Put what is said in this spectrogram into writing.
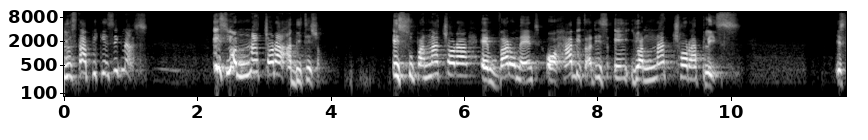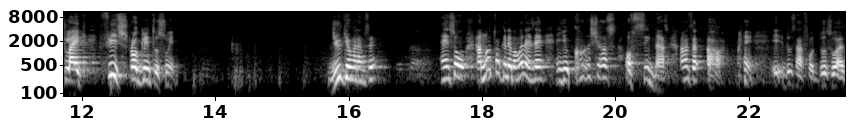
you start picking signals. It's your natural habitation. A supernatural environment or habitat is a, your natural place. It's like fish struggling to swim. Do you get what I'm saying? And so I'm not talking about when I say you're conscious of signals. I'm saying, oh, those are for those who are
